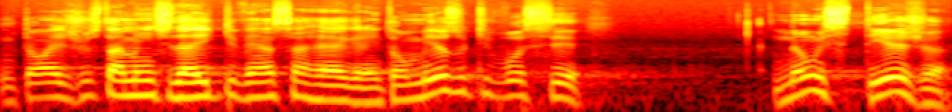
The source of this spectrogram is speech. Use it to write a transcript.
Então é justamente daí que vem essa regra. Então, mesmo que você não esteja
